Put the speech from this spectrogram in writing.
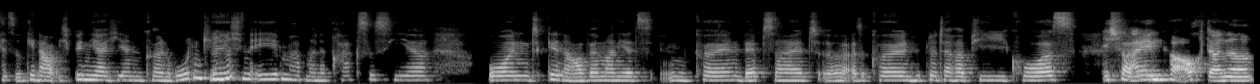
Also genau, ich bin ja hier in Köln-Rodenkirchen mhm. eben, habe meine Praxis hier und genau, wenn man jetzt in Köln Website, äh, also Köln Hypnotherapie Kurs. Ich verlinke ein, auch deine,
